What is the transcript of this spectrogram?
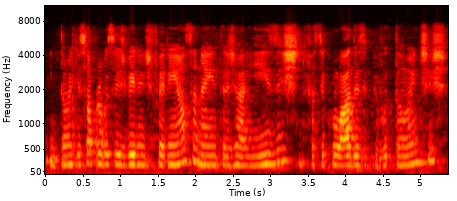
Então, aqui só para vocês verem a diferença né, entre as raízes fasciculadas e pivotantes.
